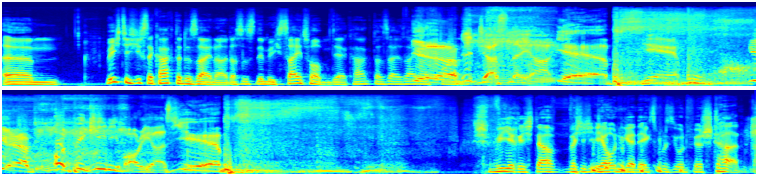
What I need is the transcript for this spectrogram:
Ähm, wichtig ist der Charakterdesigner, das ist nämlich Saitom, der Charakterdesigner von Ninja Slayer, yeah, pff, yeah, pff. Yeah, und Bikini Warriors, yeah. pff. Schwierig, da möchte ich eher ungern eine Explosion für starten.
